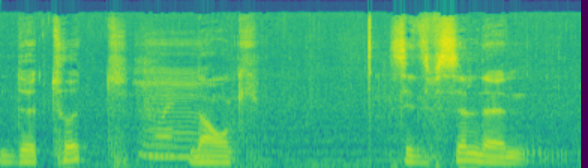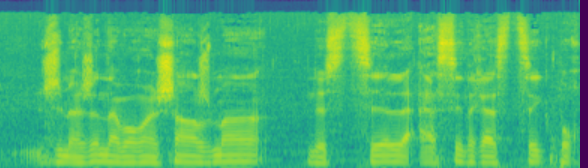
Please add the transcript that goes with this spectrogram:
de tout. Mm. Donc, c'est difficile de, j'imagine, d'avoir un changement de style assez drastique pour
